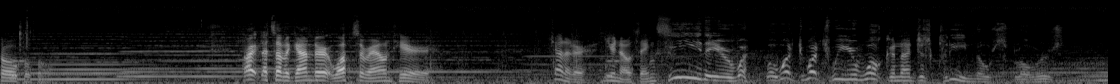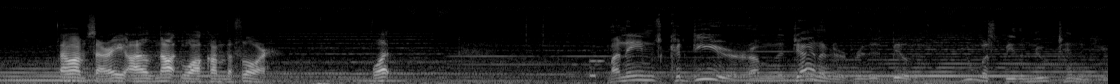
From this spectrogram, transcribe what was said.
Cool, cool, cool. Alright, let's have a gander. What's around here? Janitor, you know things. Hey there, what, what, watch where you're walking. I just clean those floors. Oh, I'm sorry. I'll not walk on the floor. What? My name's Kadir. I'm the janitor for this building. You must be the new tenant here,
